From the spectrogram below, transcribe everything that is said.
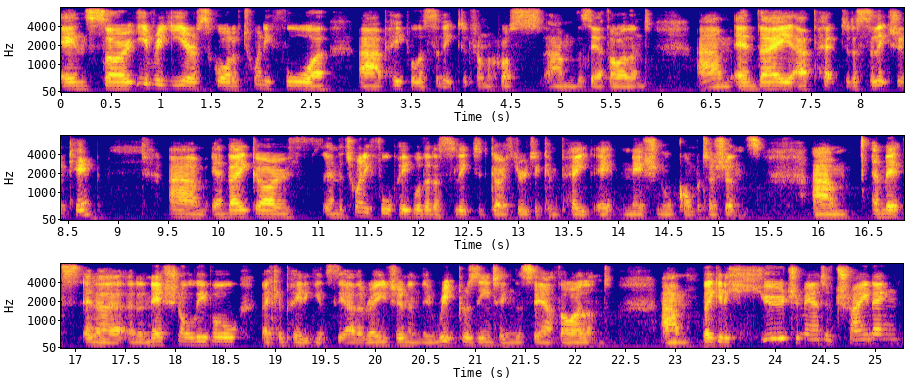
and so every year a squad of 24 uh, people are selected from across um, the South Island, um, and they are picked at a selection camp, um, and they go. and the 24 people that are selected go through to compete at national competitions. Um, and that's at a, at a national level. They compete against the other region and they're representing the South Island. Um, they get a huge amount of training.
